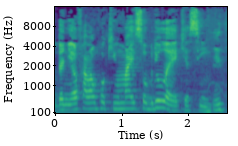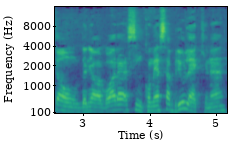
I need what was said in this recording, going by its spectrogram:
Daniel falar um pouquinho mais sobre o leque, assim. Então, Daniel, agora assim, começa a abrir o leque, né?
